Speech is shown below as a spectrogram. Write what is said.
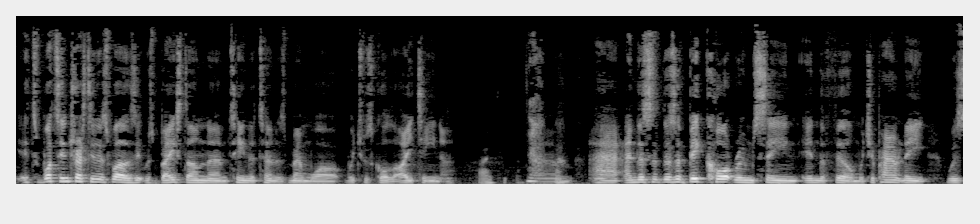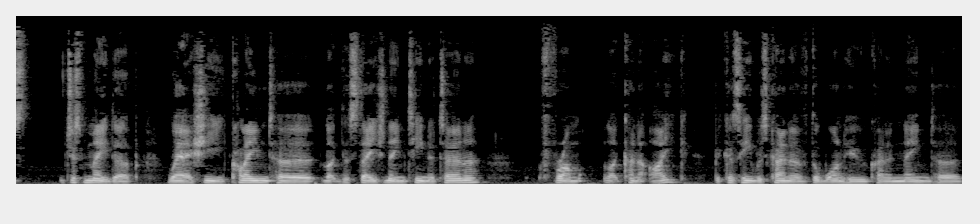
it's what's interesting as well is it was based on um, Tina Turner's memoir, which was called I Tina. I- Um, uh, and there's a, there's a big courtroom scene in the film, which apparently was just made up, where she claimed her like the stage name Tina Turner from like kind of Ike because he was kind of the one who kind of named her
